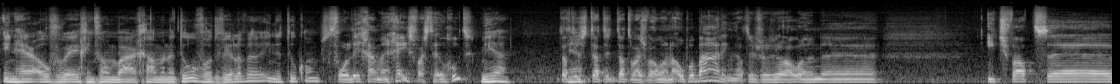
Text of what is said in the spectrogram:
In heroverweging van waar gaan we naartoe? Of wat willen we in de toekomst? voor lichaam en geest was het heel goed. Ja. Dat, Ja. is, dat, dat was wel een openbaring. Dat is wel een, eh, iets wat eh,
